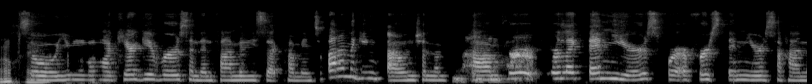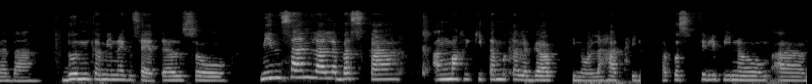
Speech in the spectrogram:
Okay. So yung mga caregivers and then families that come in. So parang naging town siya ng um, for for like 10 years, for our first 10 years sa Canada, doon kami nagsettle. So, minsan lalabas ka, ang makikita mo talaga, you know, lahat. Tapos Filipino um,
